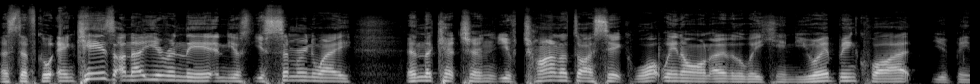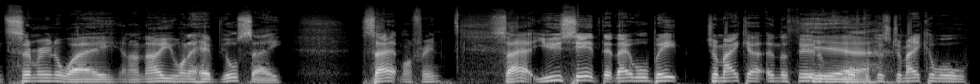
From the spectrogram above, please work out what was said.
it's difficult. And Kez, I know you're in there and you're you're simmering away in the kitchen. You've trying to dissect what went on over the weekend. You have been quiet. You've been simmering away, and I know you want to have your say. Say it, my friend. Say it. You said that they will beat Jamaica in the third and fourth because Jamaica will,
